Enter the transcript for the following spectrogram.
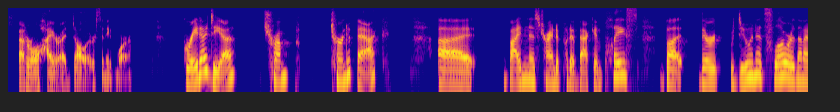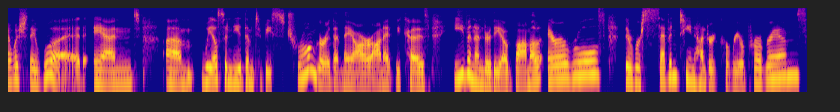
federal higher ed dollars anymore. Great idea. Trump turned it back. Uh, Biden is trying to put it back in place, but they're doing it slower than I wish they would. And um, we also need them to be stronger than they are on it because even under the Obama era rules, there were 1,700 career programs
